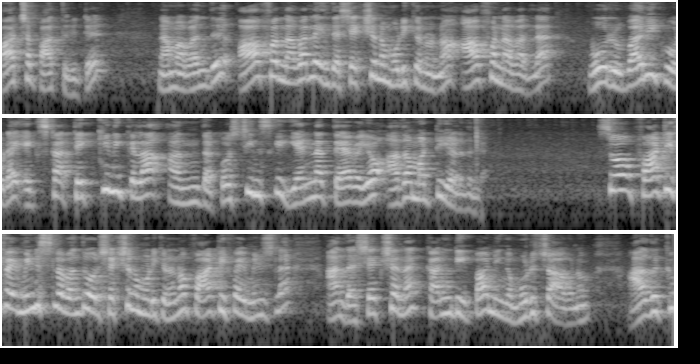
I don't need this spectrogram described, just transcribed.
வாட்சை பார்த்துக்கிட்டு நம்ம வந்து ஆஃப் அன் ஹவரில் இந்த செக்ஷனை முடிக்கணும்னா ஆஃப் அன் ஹவரில் ஒரு வரி கூட எக்ஸ்ட்ரா டெக்னிக்கலாக அந்த கொஸ்டின்ஸ்க்கு என்ன தேவையோ அதை மட்டும் எழுதுங்க. ஸோ ஃபார்ட்டி ஃபைவ் மினிட்ஸில் வந்து ஒரு செக்ஷனை முடிக்கணும்னா ஃபார்ட்டி ஃபைவ் மினிட்ஸில் அந்த செக்ஷனை கண்டிப்பாக நீங்கள் முடிச்சாகணும். அதுக்கு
